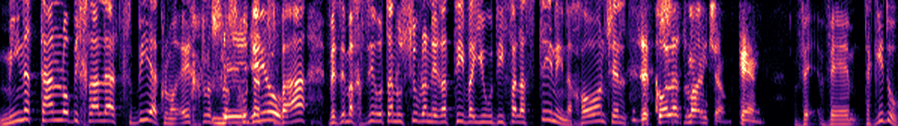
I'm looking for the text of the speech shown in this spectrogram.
מי נתן לו בכלל להצביע? כלומר, איך יש לו זכות הצבעה, וזה מחזיר אותנו שוב לנרטיב היהודי-פלסטיני, נכון? זה כל הזמן שם, כן. ותגידו,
